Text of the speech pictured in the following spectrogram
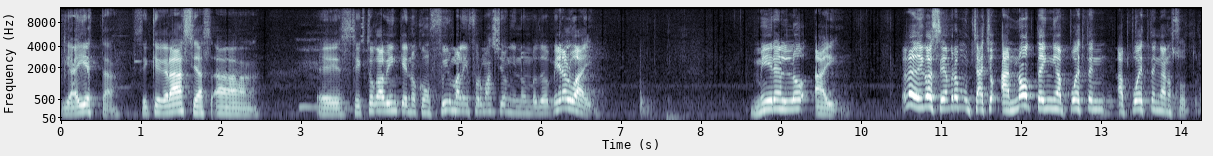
Y ahí está. Así que gracias a eh, Sixto Gavín que nos confirma la información y nos... Míralo ahí. Mírenlo ahí. Yo le digo siempre, muchachos, anoten y apuesten, apuesten a nosotros.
